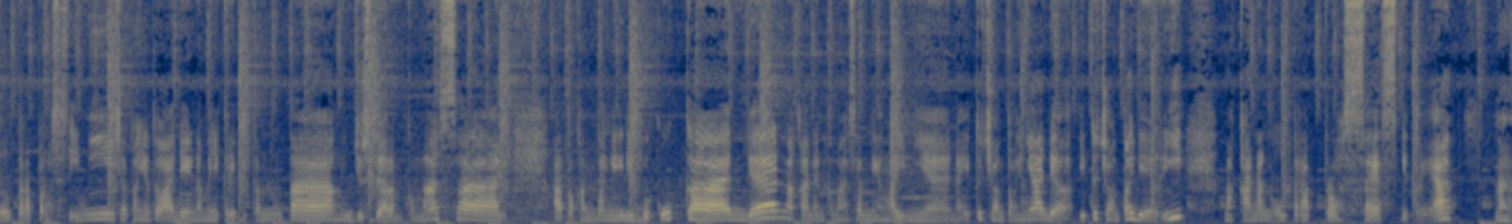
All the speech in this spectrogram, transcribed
ultraproses ini contohnya tuh ada yang namanya keripik kentang, jus dalam kemasan atau kentang yang dibekukan dan makanan kemasan yang lainnya. Nah, itu contohnya ada itu contoh dari makanan ultra proses gitu ya. Nah,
